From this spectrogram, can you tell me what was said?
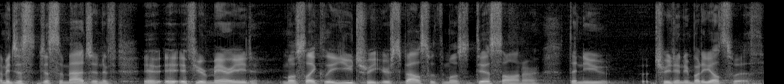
I mean, just, just imagine if, if, if you're married, most likely you treat your spouse with the most dishonor than you treat anybody else with.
